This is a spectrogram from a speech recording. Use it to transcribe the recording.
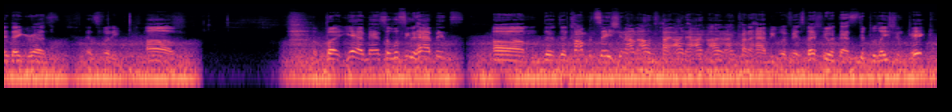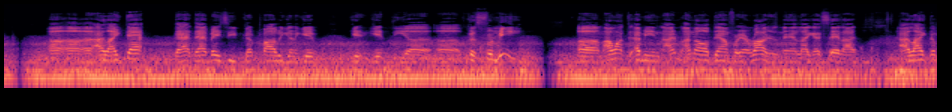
I digress. That's funny. Um, but yeah, man. So we'll see what happens. Um, the the compensation, I'm I'm I'm, I'm, I'm kind of happy with it, especially with that stipulation pick. Uh, uh, I like that. That that basically probably gonna give get get the uh because uh, for me, um, I want. To, I mean, I'm I'm all down for Aaron Rodgers, man. Like I said, I I like the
